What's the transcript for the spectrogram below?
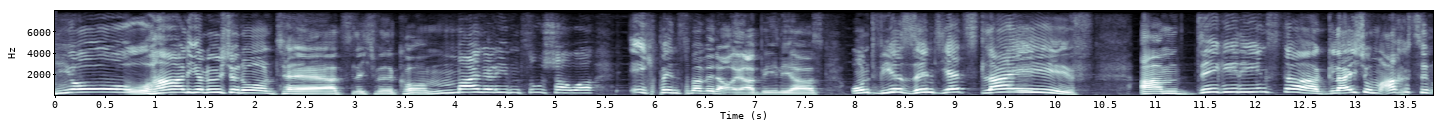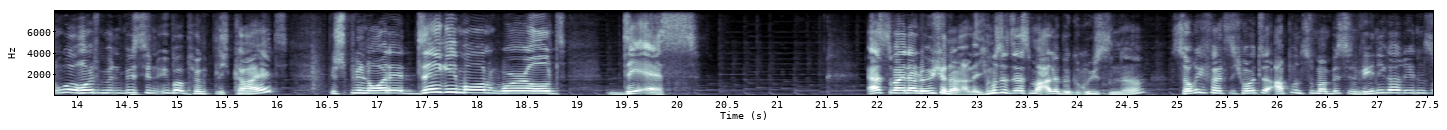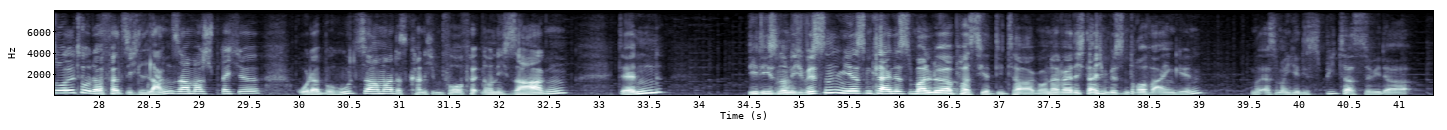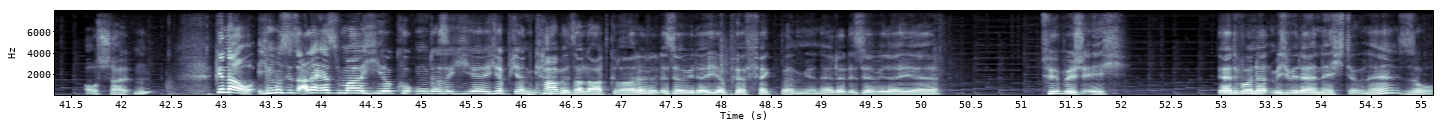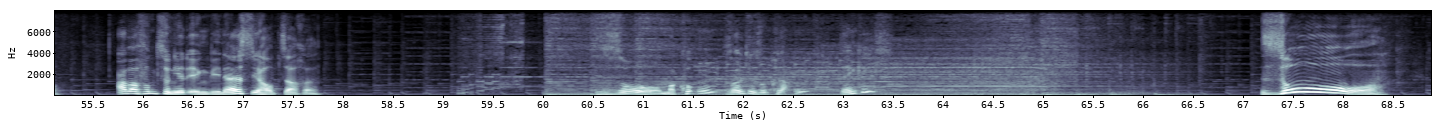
Jo, Hallöchen und herzlich willkommen, meine lieben Zuschauer. Ich bin's mal wieder, euer Belias. Und wir sind jetzt live am Digi-Dienstag, gleich um 18 Uhr, heute mit ein bisschen Überpünktlichkeit. Wir spielen heute Digimon World DS. Erstmal ein Hallöchen an alle. Ich muss jetzt erstmal alle begrüßen, ne? Sorry, falls ich heute ab und zu mal ein bisschen weniger reden sollte oder falls ich langsamer spreche oder behutsamer. Das kann ich im Vorfeld noch nicht sagen. Denn, die, die es noch nicht wissen, mir ist ein kleines Malheur passiert die Tage. Und da werde ich gleich ein bisschen drauf eingehen. Ich muss erstmal hier die Speed-Taste wieder ausschalten. Genau, ich muss jetzt allererst mal hier gucken, dass ich hier, ich habe hier einen Kabelsalat gerade. Das ist ja wieder hier perfekt bei mir, ne? Das ist ja wieder hier typisch ich. Das wundert mich wieder nicht, du, ne? So. Aber funktioniert irgendwie, ne? Das ist die Hauptsache. So, mal gucken. Sollte so klappen, denke ich. So.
